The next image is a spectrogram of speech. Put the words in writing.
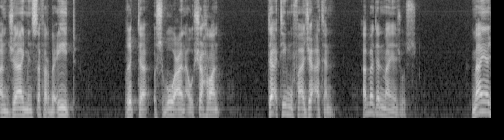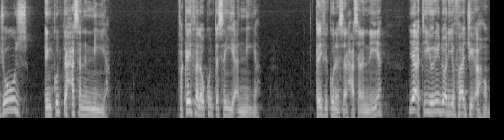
أنت جاي من سفر بعيد غبت أسبوعا أو شهرا تأتي مفاجأة. أبدا ما يجوز. ما يجوز إن كنت حسن النية. فكيف لو كنت سيء النية؟ كيف يكون الإنسان حسن النية؟ يأتي يريد أن يفاجئهم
